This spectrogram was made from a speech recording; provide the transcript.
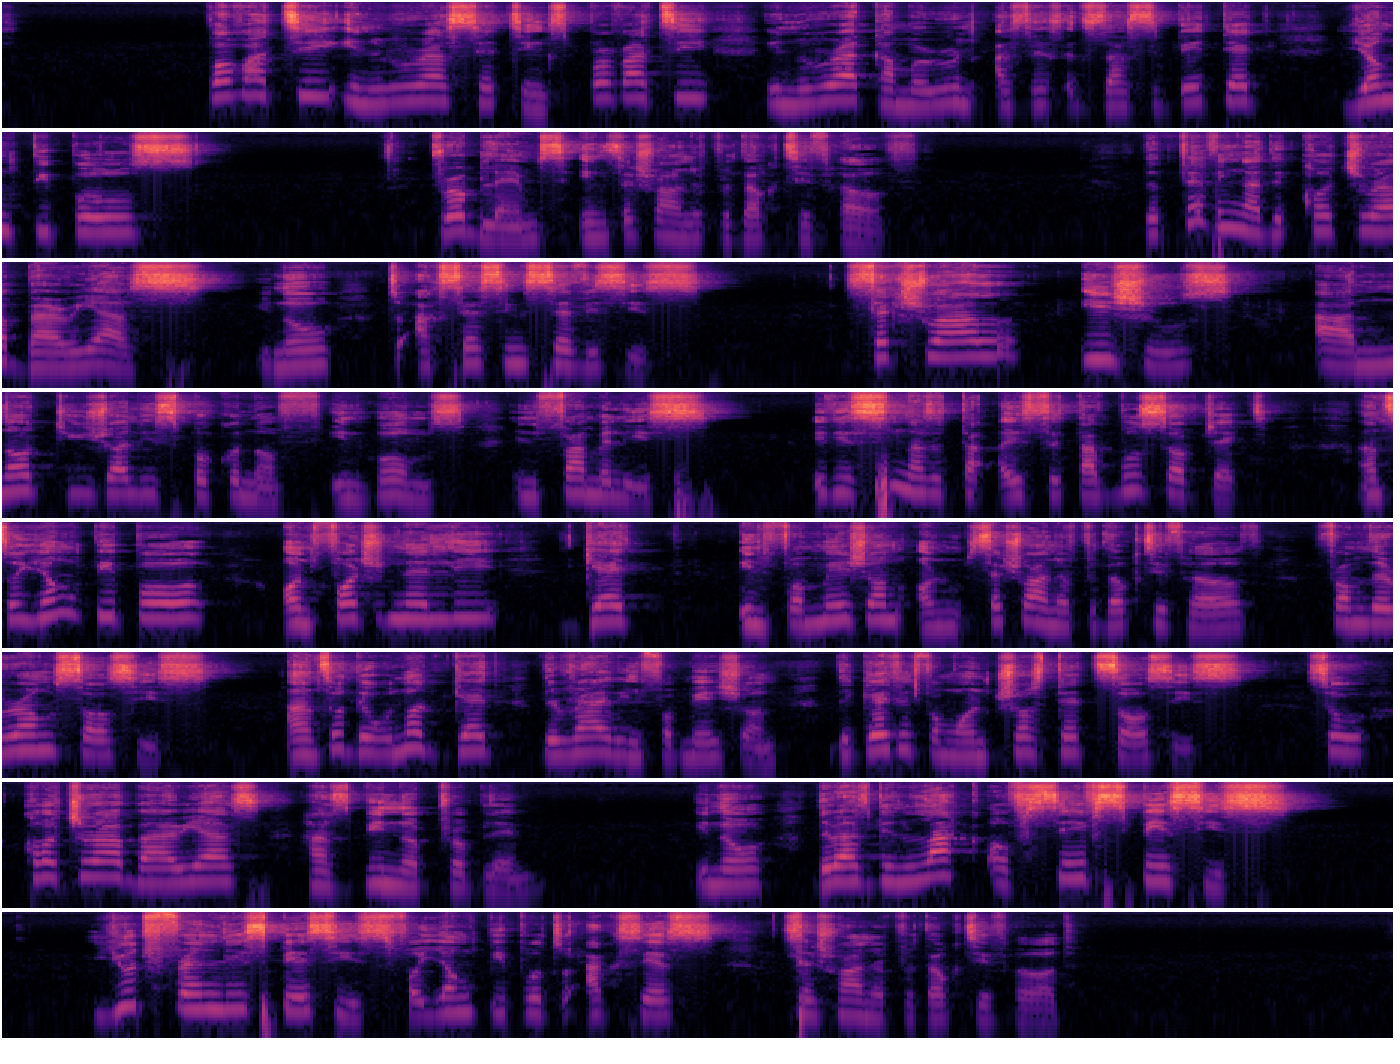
Poverty in rural settings, poverty in rural Cameroon has exacerbated young people's problems in sexual and reproductive health. The third thing are the cultural barriers, you know, to accessing services. Sexual issues are not usually spoken of in homes, in families. It is seen as a, ta- a taboo subject. And so young people, unfortunately, get information on sexual and reproductive health from the wrong sources. And so they will not get the right information. They get it from untrusted sources. So cultural barriers has been a problem. You know, there has been lack of safe spaces, youth-friendly spaces for young people to access sexual and reproductive health.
